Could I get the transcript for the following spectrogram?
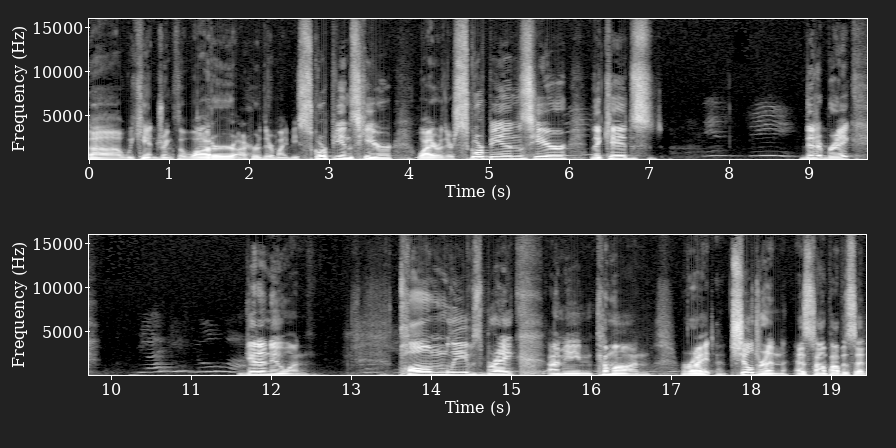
Uh, we can't drink the water. I heard there might be scorpions here. Why are there scorpions here? The kids. Did it break? Get a new one. Palm leaves break. I mean, come on right? Children, as Tom Papa said,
